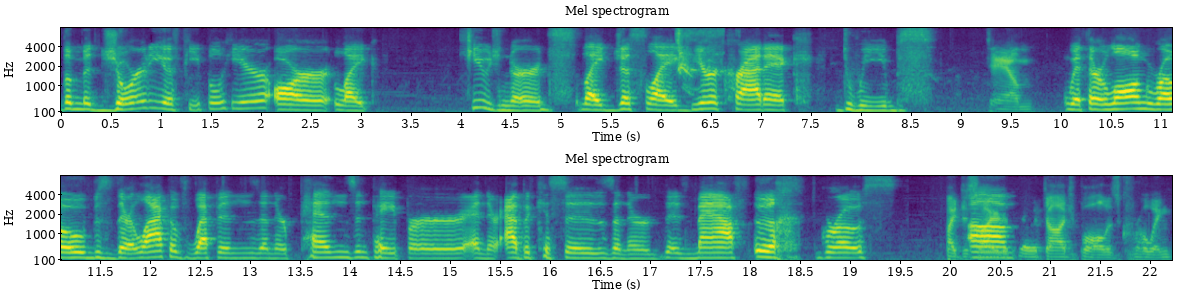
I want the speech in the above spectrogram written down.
the majority of people here are like huge nerds, like just like bureaucratic dweebs Damn. With their long robes, their lack of weapons, and their pens and paper, and their abacuses, and their, their math. Ugh, gross. My desire Um, to throw a dodgeball is growing.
